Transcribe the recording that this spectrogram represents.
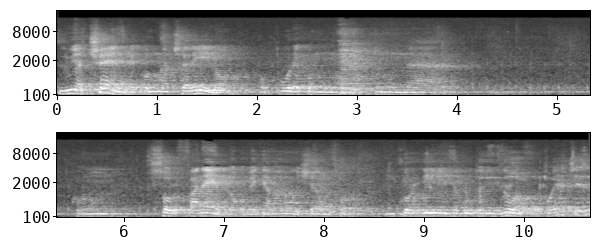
lui accende con un acciarino oppure con un, con un, con un solfanello come chiama lui, c'è un, un cordino imbevuto di zolfo poi acceso,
